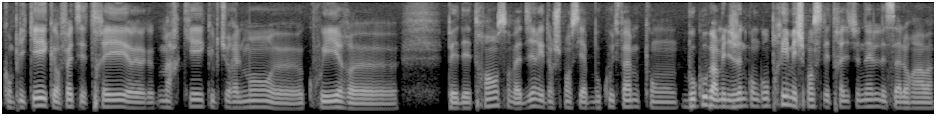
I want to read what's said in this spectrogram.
compliqué et qu'en fait c'est très marqué culturellement queer PD trans, on va dire. Et donc, je pense qu'il y a beaucoup de femmes qui ont, beaucoup parmi les jeunes qui ont compris, mais je pense que les traditionnels, ça leur a,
